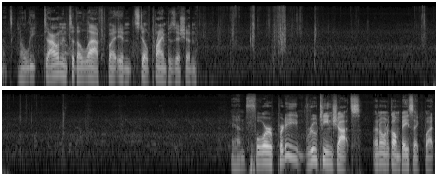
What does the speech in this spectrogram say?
That's going to leak down into the left, but in still prime position. And four pretty routine shots. I don't want to call them basic, but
